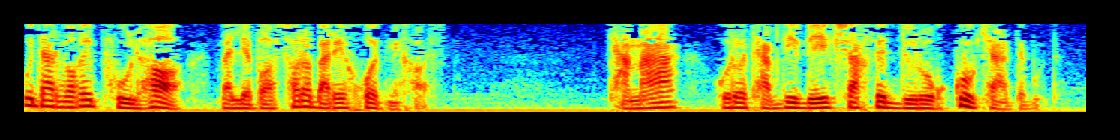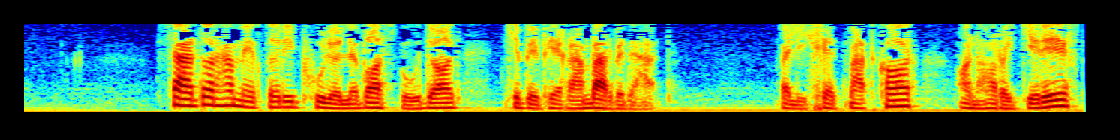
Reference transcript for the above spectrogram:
او در واقع پولها و لباسها را برای خود می‌خواست. طمع او را تبدیل به یک شخص دروغگو کرده بود. سردار هم مقداری پول و لباس به او داد که به پیغمبر بدهد. ولی خدمتکار آنها را گرفت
